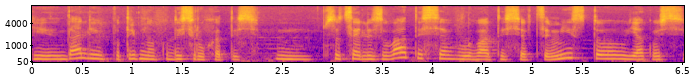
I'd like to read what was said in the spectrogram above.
І далі потрібно кудись рухатись, соціалізуватися, вливатися в це місто, якось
